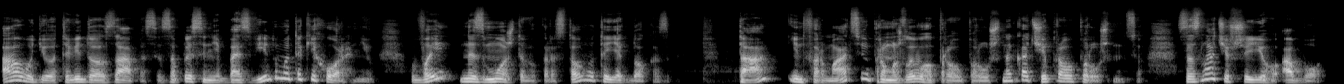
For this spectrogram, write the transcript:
аудіо та відеозаписи, записані без відома таких органів, ви не зможете використовувати як докази. Та інформацію про можливого правопорушника чи правопорушницю, зазначивши його або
